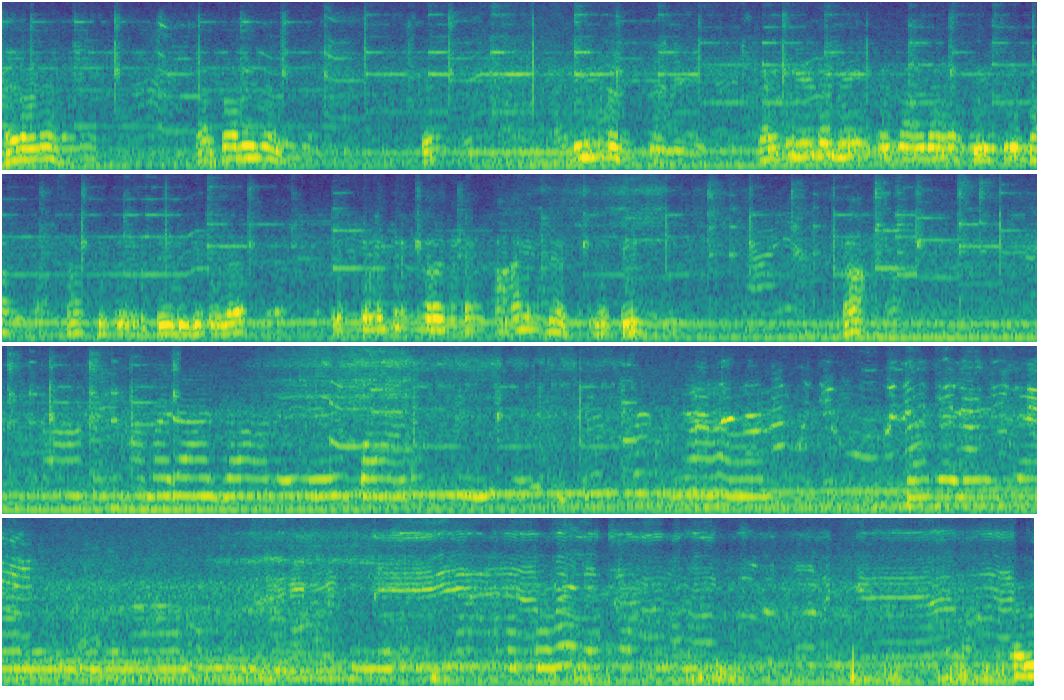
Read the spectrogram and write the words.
ഏതാണ് കർത്താവിന് കരിയണമേ എന്നാണ് വീട്ടിൽ സാക്ഷ്യപ്പെടുത്തിയിരിക്കുന്നത് ഇപ്പോഴത്തെ കായൽ ഒരു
